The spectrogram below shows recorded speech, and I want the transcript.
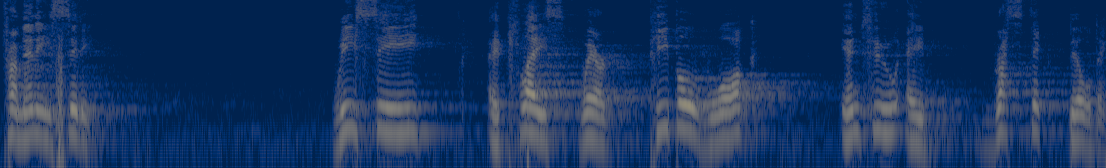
from any city, we see a place where people walk into a rustic building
